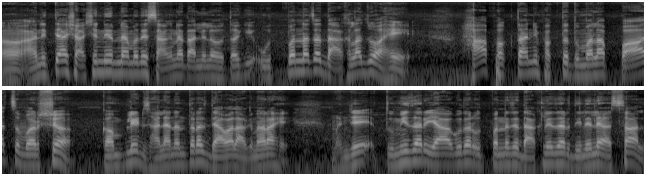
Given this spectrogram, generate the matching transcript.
आणि त्या शासन निर्णयामध्ये सांगण्यात आलेलं होतं की उत्पन्नाचा दाखला जो आहे हा फक्त आणि फक्त तुम्हाला पाच वर्ष कंप्लीट झाल्यानंतरच द्यावा लागणार आहे. म्हणजे तुम्ही जर या अगोदर उत्पन्नाचे दाखले जर दिलेले असाल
